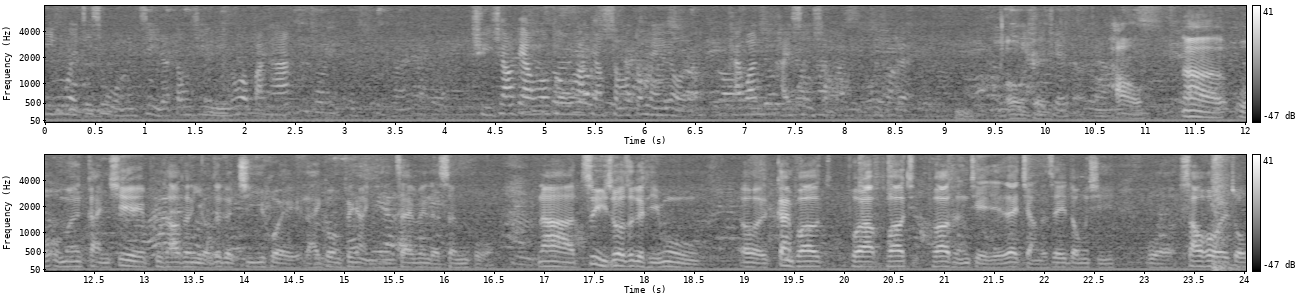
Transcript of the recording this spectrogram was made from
因为这是我们自己的东西，你如果把它。取消掉或分化掉，什么都没有了，台湾还剩什么？对不对？嗯，OK。好，那我我们感谢葡萄藤有这个机会来跟我们分享以前在那边的生活。嗯。那至于做这个题目，呃，干葡萄葡萄葡萄葡萄藤姐姐在讲的这些东西，我稍后会做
